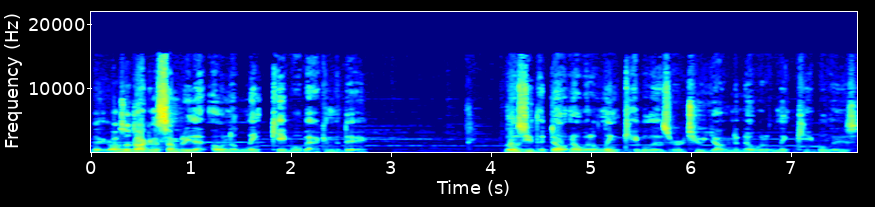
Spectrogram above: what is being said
But you're also talking to somebody that owned a link cable back in the day. Those of you that don't know what a link cable is or are too young to know what a link cable is,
